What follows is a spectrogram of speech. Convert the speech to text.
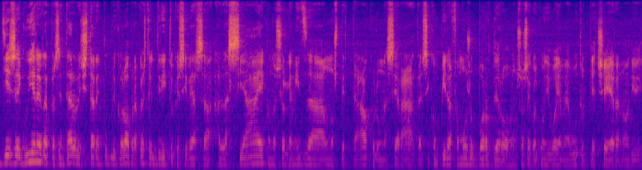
di eseguire, rappresentare o recitare in pubblico l'opera. Questo è il diritto che si versa alla SIAE quando si organizza uno spettacolo, una serata, si compila il famoso borderò. Non so se qualcuno di voi ha mai avuto il piacere no, di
